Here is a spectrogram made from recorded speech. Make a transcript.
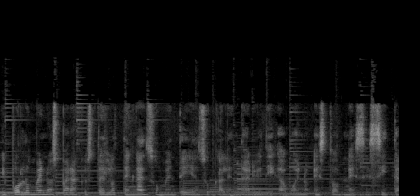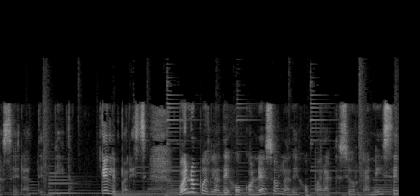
y por lo menos para que usted lo tenga en su mente y en su calendario y diga, bueno, esto necesita ser atendido. ¿Qué le parece? Bueno, pues la dejo con eso, la dejo para que se organice,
